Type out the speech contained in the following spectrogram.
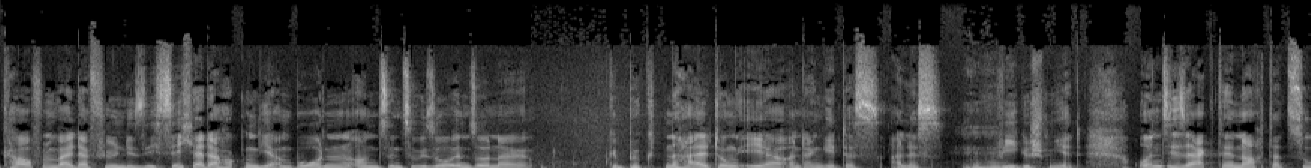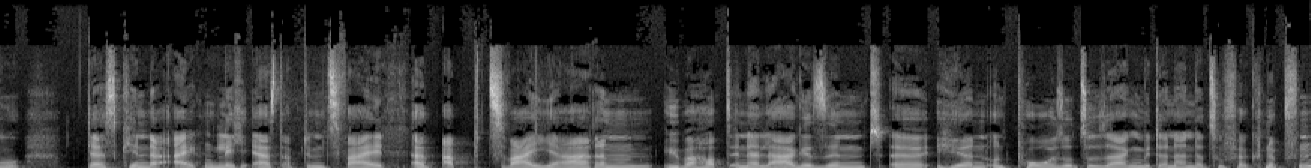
kaufen, weil da fühlen die sich sicher, da hocken die am Boden und sind sowieso in so einer gebückten Haltung eher und dann geht das alles mhm. wie geschmiert. Und sie sagte noch dazu, dass Kinder eigentlich erst ab dem zwei, äh, ab zwei Jahren überhaupt in der Lage sind, äh, Hirn und Po sozusagen miteinander zu verknüpfen.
